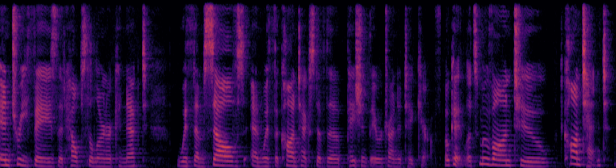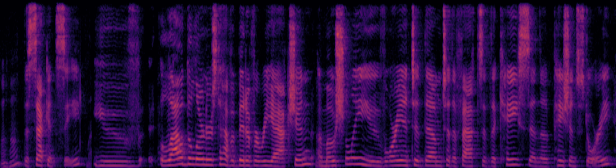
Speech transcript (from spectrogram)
entry phase that helps the learner connect with themselves and with the context of the patient they were trying to take care of. Okay, let's move on to content, mm-hmm. the second C. You've allowed the learners to have a bit of a reaction mm-hmm. emotionally, you've oriented them to the facts of the case and the patient's story.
